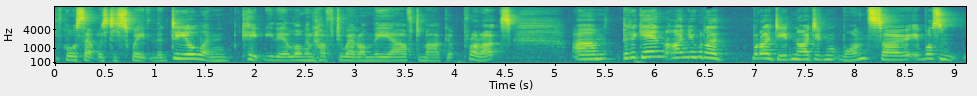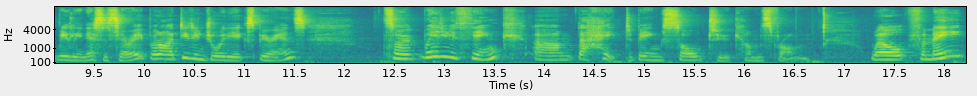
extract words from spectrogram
of course, that was to sweeten the deal and keep me there long enough to add on the aftermarket products. Um, but again, I knew what I what I did and I didn't want, so it wasn't really necessary. But I did enjoy the experience. So, where do you think um, the hate being sold to comes from? Well, for me,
